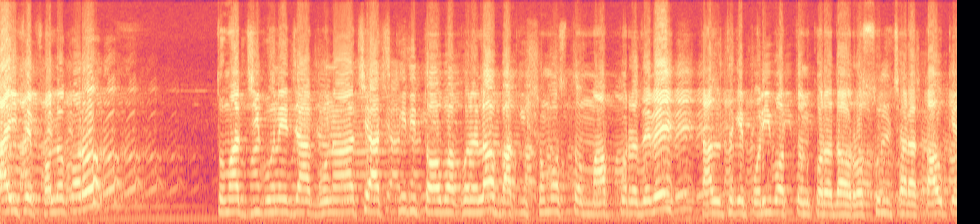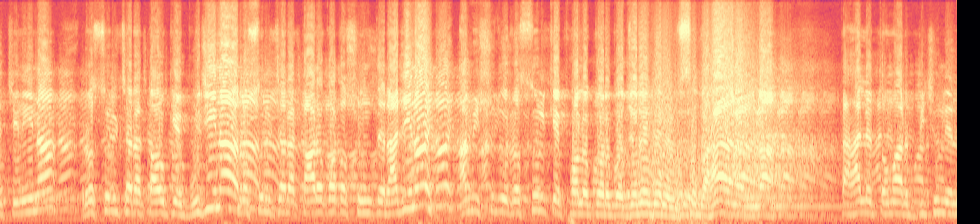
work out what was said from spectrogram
লাইফে ফলো করো, তোমার জীবনে যা গোনা আছে আজকেরই তওবা করে নাও বাকি সমস্ত মাফ করে দেবে কাল থেকে পরিবর্তন করে দাও। রসুল ছাড়া কাউকে চিনি না, রসুল ছাড়া কাউকে বুঝি না, রসুল ছাড়া কারও কথা শুনতে রাজি নয়। আমি শুধু রসুলকে ফলো করব। জোরে বলুন তাহলে তোমার পিছনের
